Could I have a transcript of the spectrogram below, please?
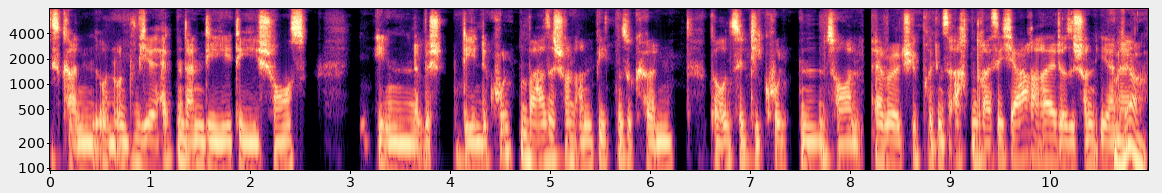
Es kann, und, und wir hätten dann die, die Chance, ihnen eine bestehende Kundenbasis schon anbieten zu können. Bei uns sind die Kunden so on average übrigens 38 Jahre alt, also schon eher ja,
